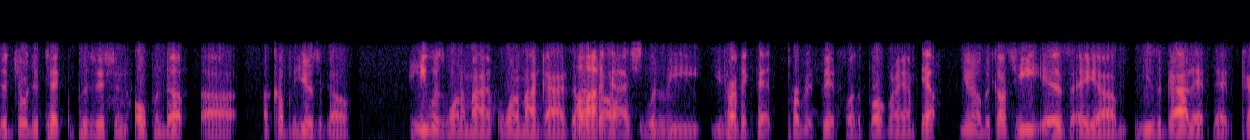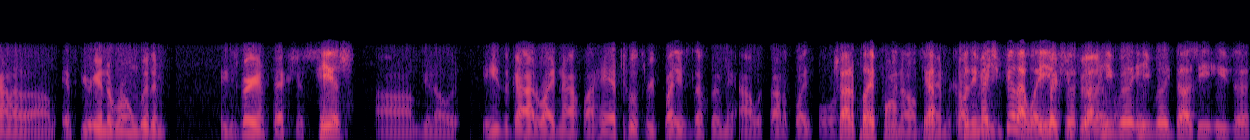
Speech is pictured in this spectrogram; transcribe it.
the Georgia Tech position opened up uh, a couple of years ago, he was one of my one of my guys that a I lot thought of guys would mm-hmm. be you know, perfect fit. perfect fit for the program. Yep. You know, because he is a um, he's a guy that that kind of um, if you're in the room with him, he's very infectious. He is. Um, you know, he's a guy right now. If I had two or three plays left in me, I would try to play for. Him. Try to play for him. you know yep. saying? Because he, makes you feel that way. He, makes you feel that he way. really he really does. He, he's a,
